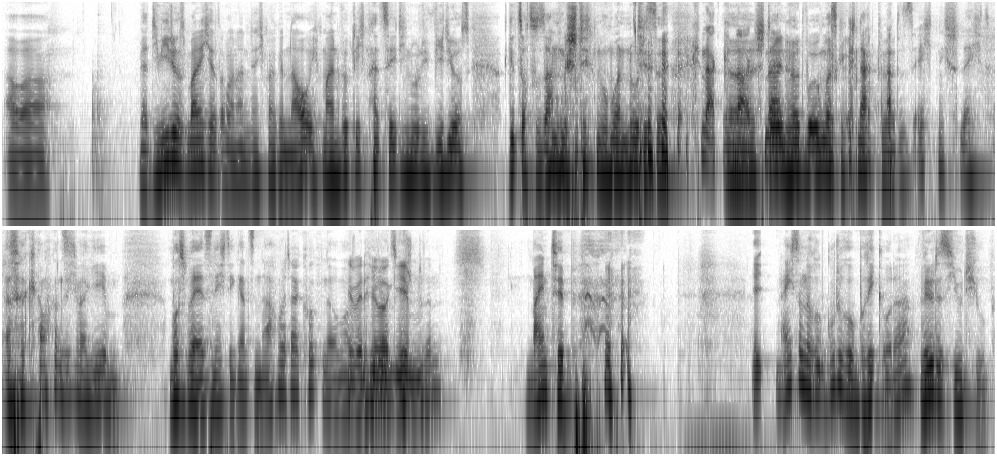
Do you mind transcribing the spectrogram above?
Aber ja, die Videos meine ich jetzt aber nicht mal genau. Ich meine wirklich tatsächlich nur die Videos. Gibt es auch zusammengeschnitten, wo man nur diese Knack, äh, knack, Stellen knack. hört, wo irgendwas geknackt wird. Das ist echt nicht schlecht. Also kann man sich mal geben. Muss man jetzt nicht den ganzen Nachmittag gucken, aber Ja, werde ich mir mal geben. Mein Tipp. Eigentlich so eine gute Rubrik, oder? Wildes YouTube.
